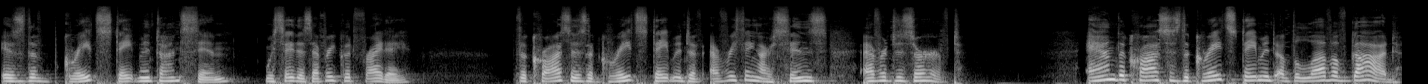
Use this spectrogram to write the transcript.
is the great statement on sin. We say this every Good Friday. The cross is a great statement of everything our sins ever deserved. And the cross is the great statement of the love of God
